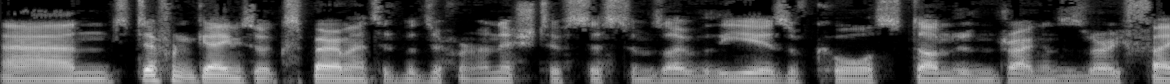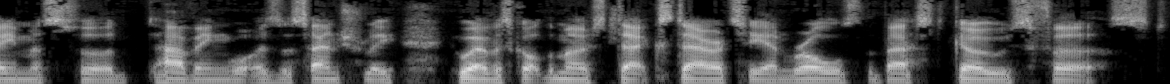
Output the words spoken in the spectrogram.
And different games have experimented with different initiative systems over the years, of course. Dungeons and Dragons is very famous for having what is essentially whoever's got the most dexterity and rolls the best goes first.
